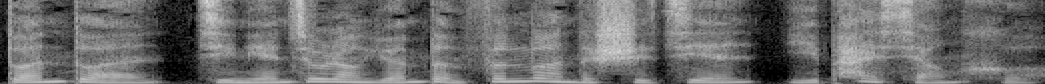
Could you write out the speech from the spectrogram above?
短短几年就让原本纷乱的世间一派祥和。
